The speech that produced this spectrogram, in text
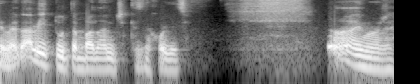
Диви, навіть тут бананчики знаходяться. Ай, може.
